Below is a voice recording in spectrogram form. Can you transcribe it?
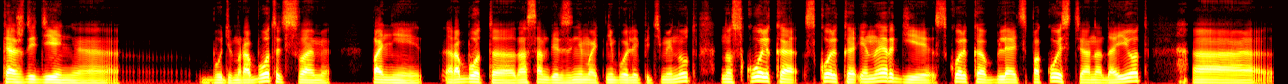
Каждый день э, будем работать с вами по ней. Работа, на самом деле, занимает не более пяти минут, но сколько, сколько энергии, сколько, блядь, спокойствия она дает, а,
